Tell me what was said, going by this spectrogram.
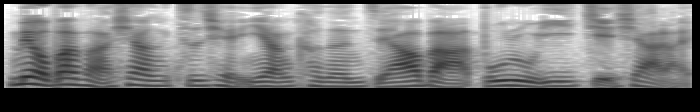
没有办法像之前一样，可能只要把哺乳衣解下来，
